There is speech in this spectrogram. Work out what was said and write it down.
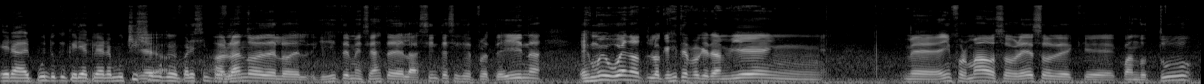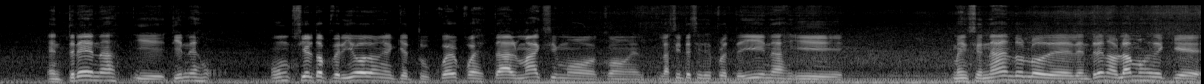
era el punto que quería aclarar muchísimo, que me parece importante. Hablando de lo que dijiste, mencionaste de la síntesis de proteína, es muy bueno lo que dijiste porque también me he informado sobre eso de que cuando tú entrenas y tienes un cierto periodo en el que tu cuerpo está al máximo con la síntesis de proteínas y mencionando lo del entreno, hablamos de que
